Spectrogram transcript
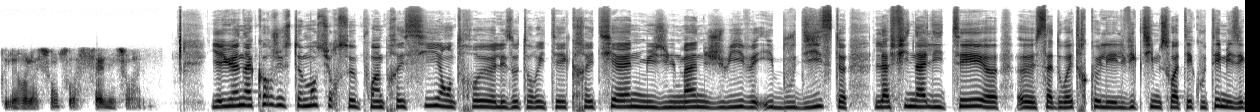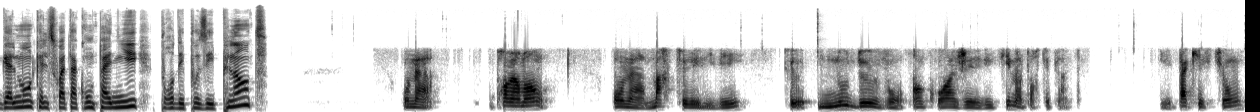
que les relations soient saines et sereines. Il y a eu un accord justement sur ce point précis entre les autorités chrétiennes, musulmanes, juives et bouddhistes. La finalité, euh, euh, ça doit être que les victimes soient écoutées, mais également qu'elles soient accompagnées pour déposer plainte. On a, premièrement, on a martelé l'idée que nous devons encourager les victimes à porter plainte. Il n'est pas question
